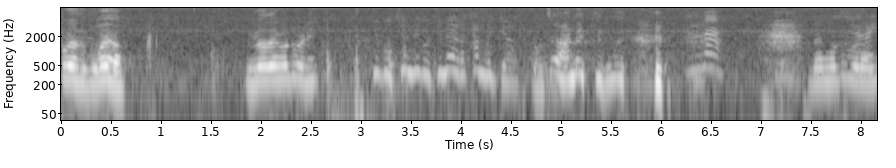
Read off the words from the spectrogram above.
പോയത് പോയോ? അയ്യോ അതെങ്ങോട്ട് പേടി കൊച്ചാണ്ട് ഇതെങ്ങോട്ട് പോയി?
